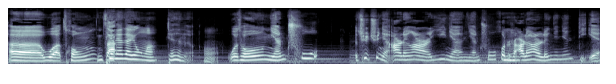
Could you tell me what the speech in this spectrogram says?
呃，我从咱你天天在用吗？天天在用，嗯我从年初。去去年二零二一年年初，或者是嗯二零二零年年底，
